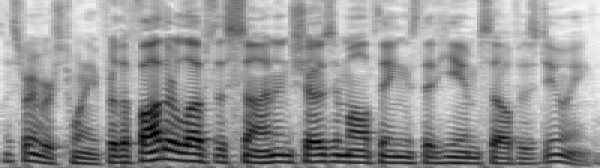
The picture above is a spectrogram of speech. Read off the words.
Let's start in verse 20. For the Father loves the Son and shows him all things that he himself is doing.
